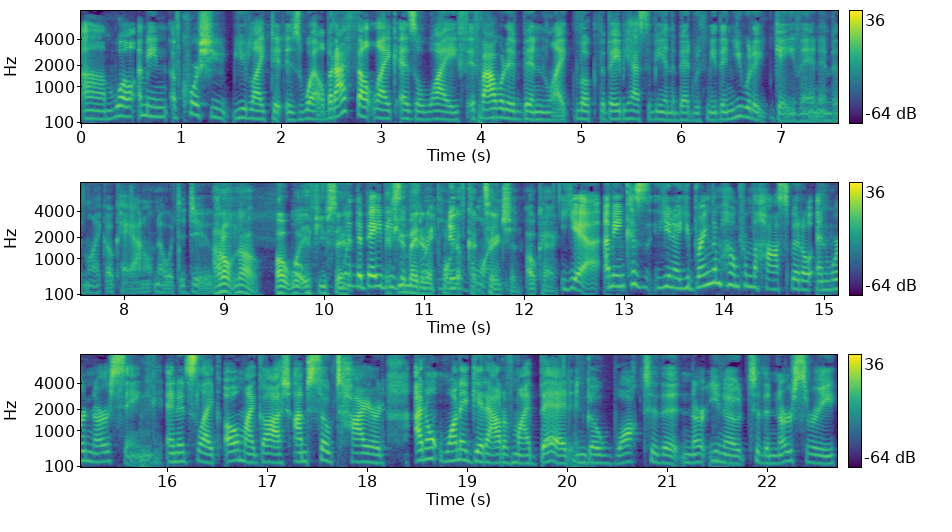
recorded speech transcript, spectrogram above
Um, well, I mean, of course, you you liked it as well. But I felt like, as a wife, if Mm-hmm. I would have been like, "Look, the baby has to be in the bed with me," then you would have gave in and been like, "Okay, I don't know what to do." I don't know. Oh, well, if you said when the baby's if you made it a point of contention, okay. Yeah, I mean, because you know, you bring them home from the hospital and we're nursing, and it's like, oh my gosh, I'm so tired. I don't want to get out of my bed and go walk to the nur- you know, to the nursery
